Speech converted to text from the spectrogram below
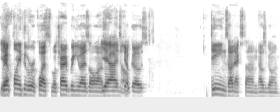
We have plenty of people requested. We'll try to bring you guys all on. Yeah, I Let's see know. how it goes. Dean's on Exxon. How's it going?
